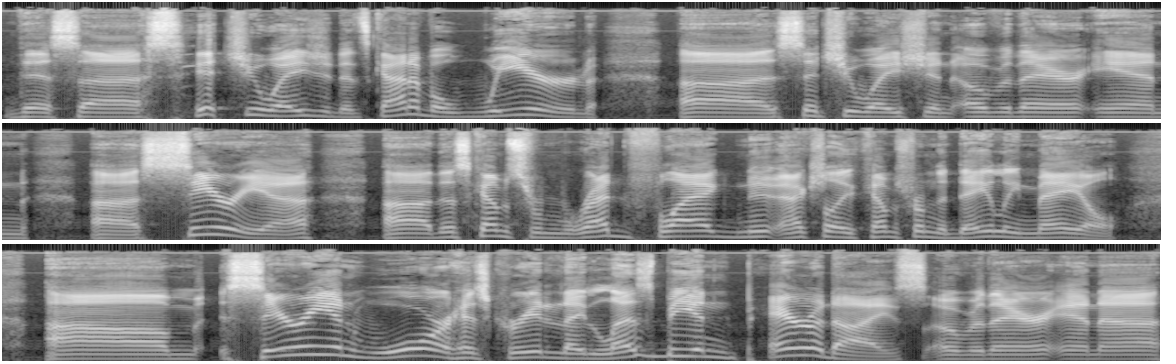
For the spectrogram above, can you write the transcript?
this uh, situation. It's kind of a weird uh, situation over there in uh, Syria. this comes from Red Flag News. Actually, it comes from the Daily Mail. Um, Syrian war has created a lesbian paradise over there in uh,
